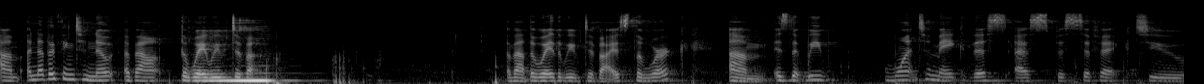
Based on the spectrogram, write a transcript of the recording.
Um, another thing to note about the way we've developed about the way that we've devised the work um, is that we want to make this as specific to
